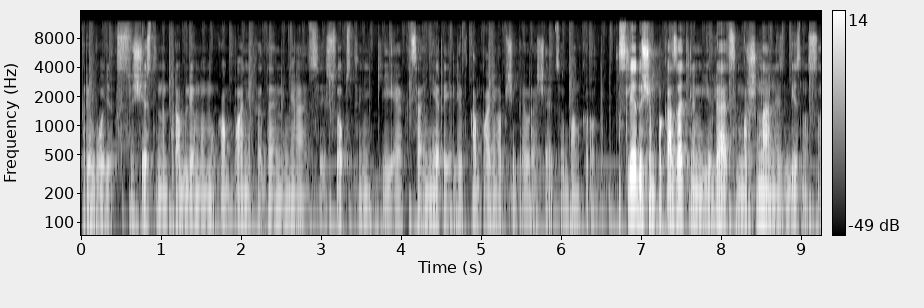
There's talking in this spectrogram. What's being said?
приводит к существенным проблемам у компании, когда меняются и собственники, и акционеры, или в компанию вообще превращается в банкрот. Следующим показателем является маржинальность бизнеса.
